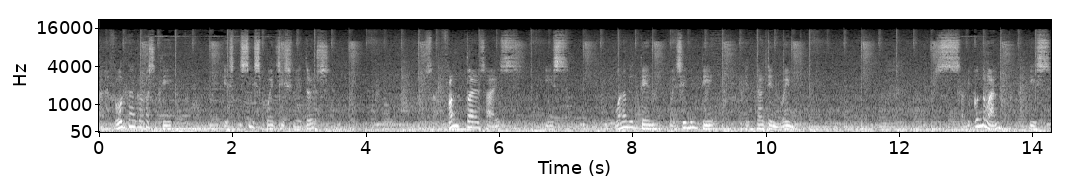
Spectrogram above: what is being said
Uh, full tank capacity is 6.6 liters. Sa front tire size is 110 by 70 and 13 rim. Sa likod naman is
